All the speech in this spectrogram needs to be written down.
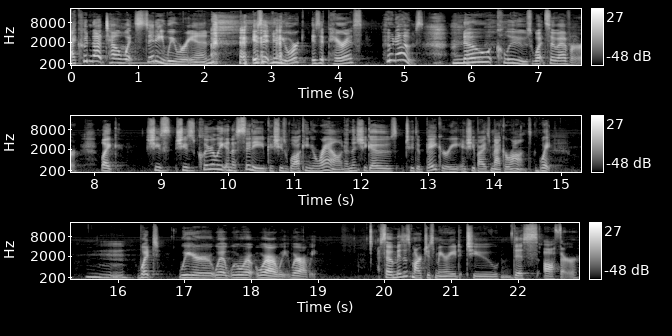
I could not tell what city we were in. Is it New York? Is it Paris? Who knows? No clues whatsoever. Like she's she's clearly in a city because she's walking around, and then she goes to the bakery and she buys macarons. Wait, hmm. what? We're where, where, where are we? Where are we? So Mrs. March is married to this author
